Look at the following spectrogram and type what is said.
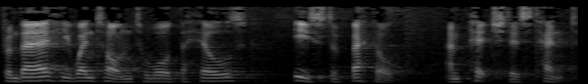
From there he went on toward the hills east of Bethel and pitched his tent,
